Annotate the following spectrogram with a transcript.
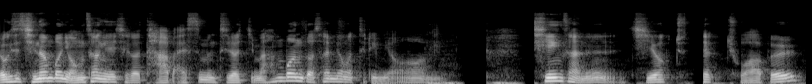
여기서 지난번 영상에 제가 다 말씀을 드렸지만 한 번 더 설명을 드리면 시행사는 지역주택조합을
